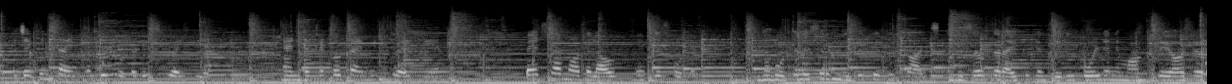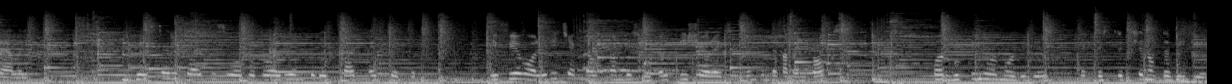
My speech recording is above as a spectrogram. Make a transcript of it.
The check-in time of this hotel is 12 pm and the check-out time is 12 pm. Pets are not allowed in this hotel. The hotel is accepts music credit cards and reserves the right to temporarily hold an amount prior to arrival. Guests are required to show a photo ID and credit card at check-in. If you have already checked out from this hotel, please share your experience in the comment box. For booking or more details, check description of the video.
